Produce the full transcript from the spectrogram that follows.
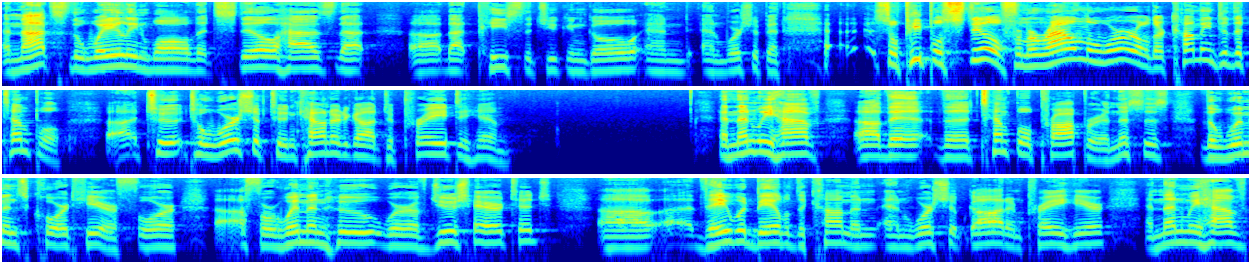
And that's the wailing wall that still has that, uh, that piece that you can go and, and worship in. So people still from around the world are coming to the temple uh, to, to worship, to encounter God, to pray to Him. And then we have uh, the, the temple proper, and this is the women's court here for, uh, for women who were of Jewish heritage uh, they would be able to come and, and worship God and pray here. And then we have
